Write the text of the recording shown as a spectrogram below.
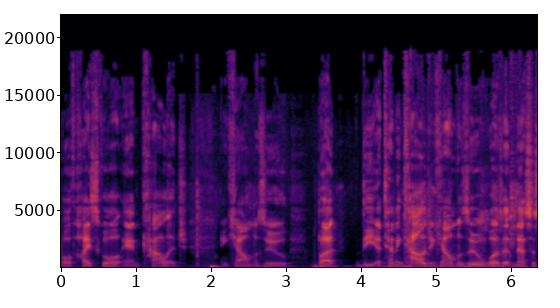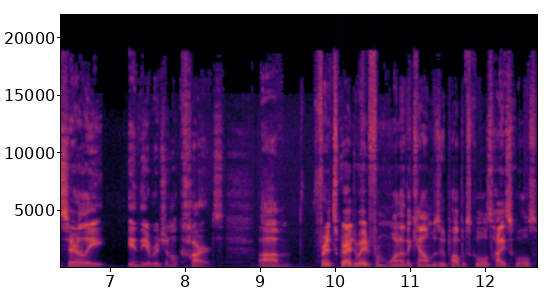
both high school and college in Kalamazoo, but the attending college in Kalamazoo wasn't necessarily in the original cards. Um, Fritz graduated from one of the Kalamazoo public schools, high schools,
